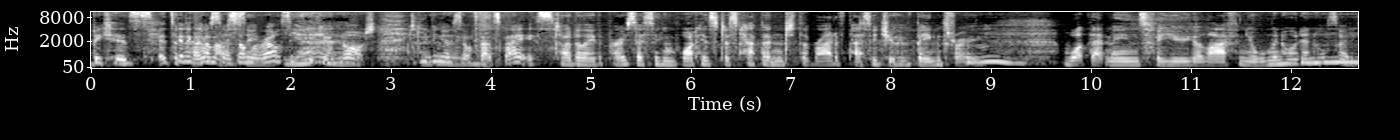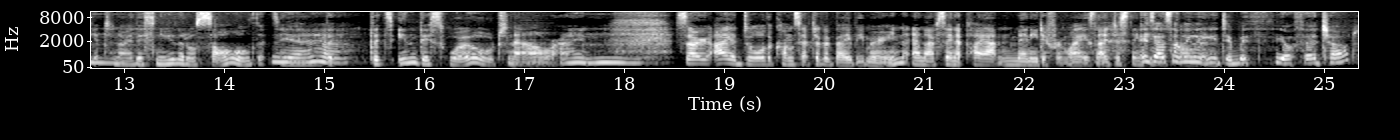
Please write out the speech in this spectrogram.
because it's going to come up somewhere else if, if you're yeah. not giving yourself that space Totally, the processing of what has just happened, the rite of passage you have been through, Mm. what that means for you, your life, and your womanhood, and also to get to know this new little soul that's in Yeah. that, that's in this world now, right? Mm. So I adore the concept of a baby moon, and I've seen it play out in many different ways. And I just think is that something that you did with your third child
